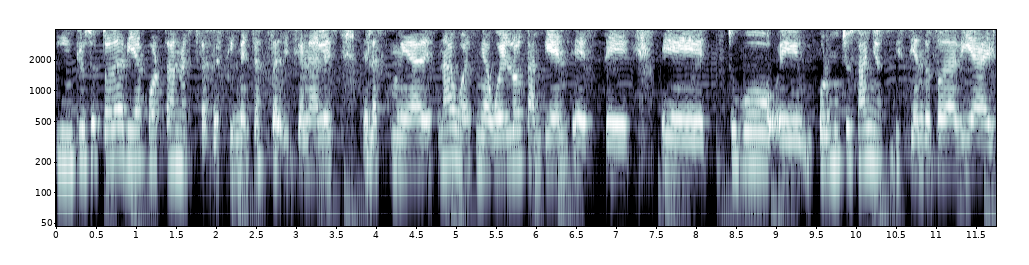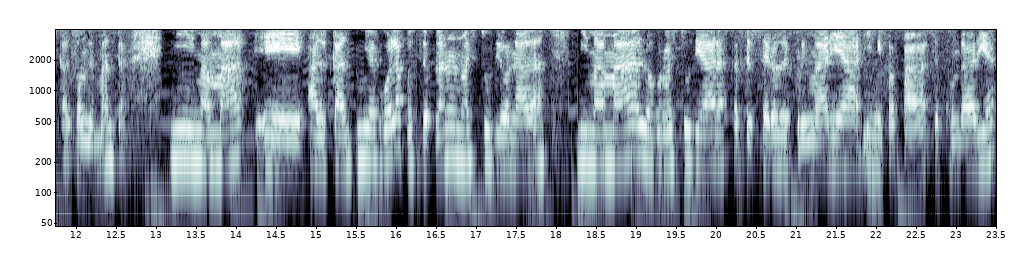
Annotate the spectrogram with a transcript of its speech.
e incluso todavía porta nuestras vestimentas tradicionales de las comunidades náhuatl. Mi también este, eh, tuvo eh, por muchos años vistiendo todavía el calzón de manta. Mi mamá, eh, mi abuela pues de plano no estudió nada. Mi mamá logró estudiar hasta tercero de primaria y mi papá secundaria.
